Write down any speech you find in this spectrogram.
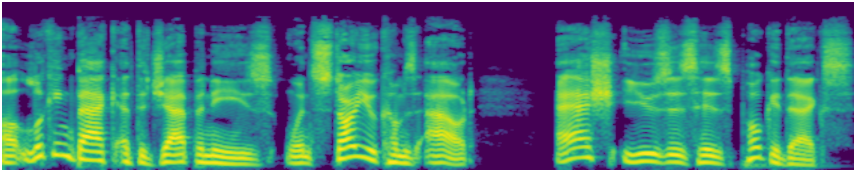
Uh, looking back at the Japanese, when Staryu comes out, Ash uses his Pokedex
